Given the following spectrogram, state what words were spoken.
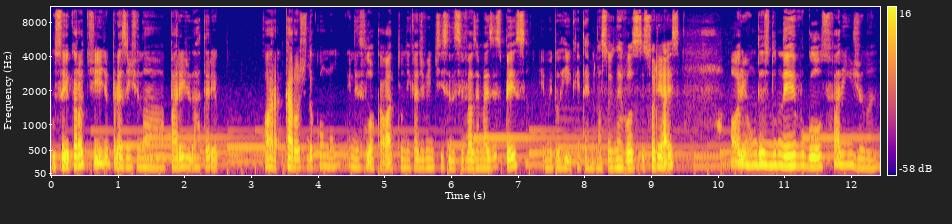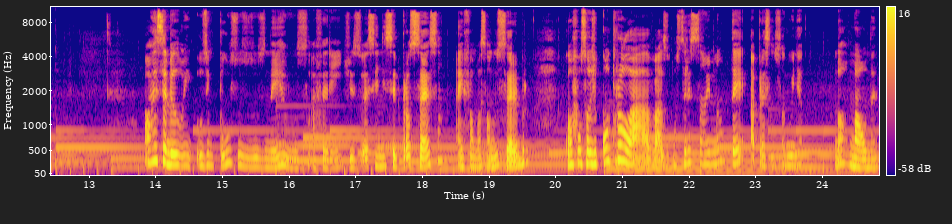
O seio carotídeo, presente na parede da artéria carótida comum, e nesse local a túnica adventícia desse vaso é mais espessa e muito rica em terminações nervosas sensoriais, oriundas do nervo glossofaríngeo, né? Ao receber os impulsos dos nervos aferentes, o SNC processa a informação do cérebro com a função de controlar a vasoconstrição e manter a pressão sanguínea normal, né?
